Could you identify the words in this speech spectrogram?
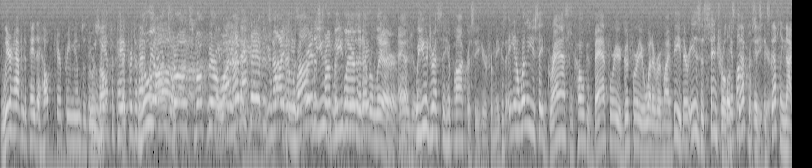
We're having to pay the health care premiums as a result. We have to pay it for tobacco. Louis also. Armstrong smoked why marijuana is every that- day of his life and was the Rob, will greatest you- trumpet you player that ever lived. Hang on. Will you address the hypocrisy here for me? Because, you know, whether you say grass and coke is bad for you or good for you or whatever it might be, there is a central Well, it's, hypocrisy it's, here. it's definitely not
